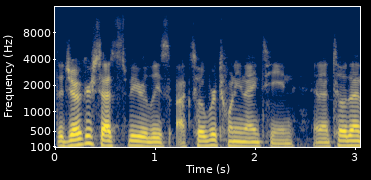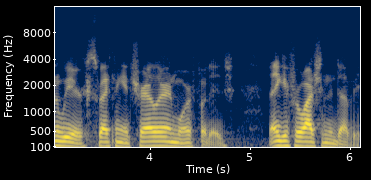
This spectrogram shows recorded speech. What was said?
The Joker sets to be released October 2019, and until then, we are expecting a trailer and more footage. Thank you for watching The W.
